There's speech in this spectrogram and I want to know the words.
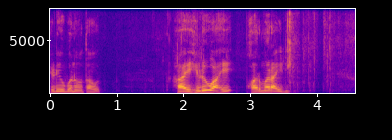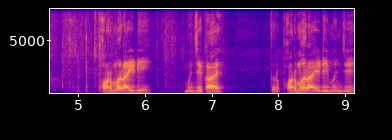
हिडिओ बनवत आहोत. हा हिडिओ आहे former I D. Former I D म्हणजे काय? तर फॉर्मर आय डी म्हणजे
